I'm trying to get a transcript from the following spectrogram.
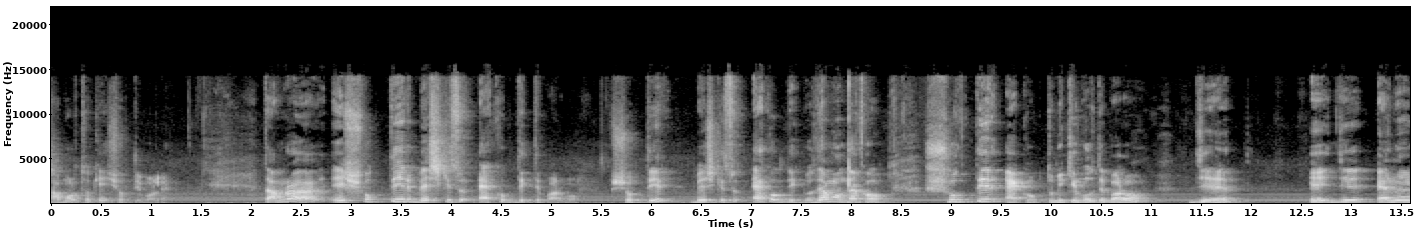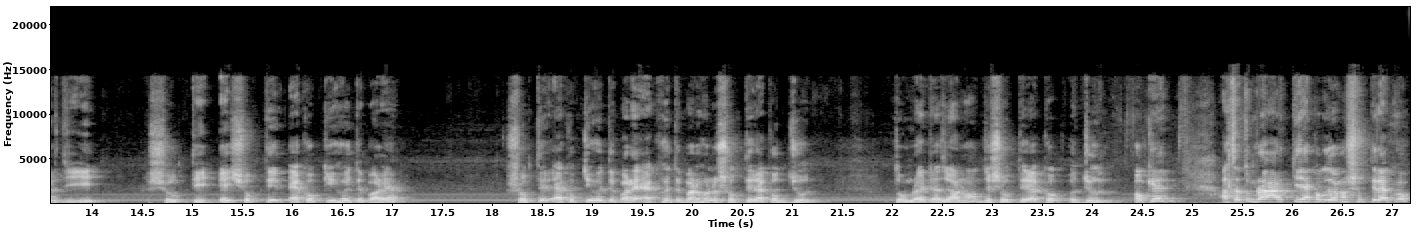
সামর্থ্যকেই শক্তি বলে। তা আমরা এই শক্তির বেশ কিছু একক দেখতে পারব। শক্তির বেশ কিছু একক দেখব। যেমন দেখো, শক্তির একক, তুমি কি বলতে পারো? যে এই যে এনার্জি শক্তি, এই শক্তির একক কি হইতে পারে? শক্তির একক কি হইতে পারে? এক হইতে পারে হলো শক্তির একক জুল। তোমরা এটা জানো যে শক্তির একক জুল। ওকে? আচ্ছা তোমরা আর কি একক জানো শক্তির একক?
